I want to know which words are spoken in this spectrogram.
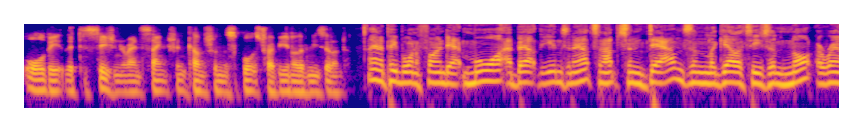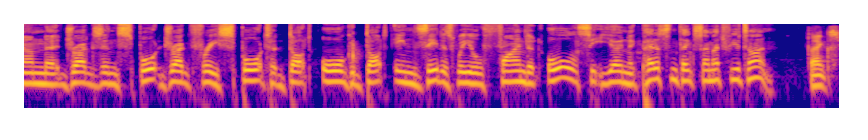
Albeit the decision around sanction comes from the Sports Tribunal of New Zealand. And if people want to find out more about the ins and outs and ups and downs and legalities and not around uh, drugs in sport, drugfreesport.org.nz is where you'll find it all. CEO Nick Paterson, thanks so much for your time. Thanks.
